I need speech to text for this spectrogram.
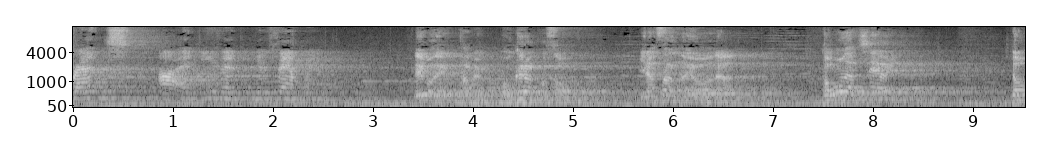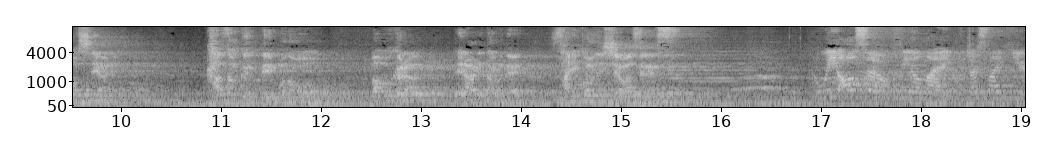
friends, uh, and even new family. でもね多分僕らこそ皆さんのような友達であり同志であり家族っていうものを、まあ、僕ら得られたので最高に幸せです We also feel like, just like you,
